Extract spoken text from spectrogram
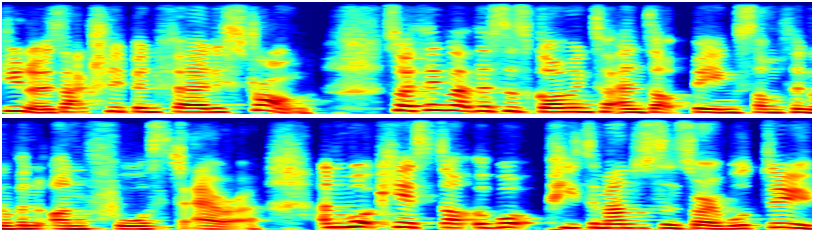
you know, has actually been fairly strong. So I think that this is going to end up being something of an unforced error. And what Keir Star- what Peter Mandelson, sorry, will do,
